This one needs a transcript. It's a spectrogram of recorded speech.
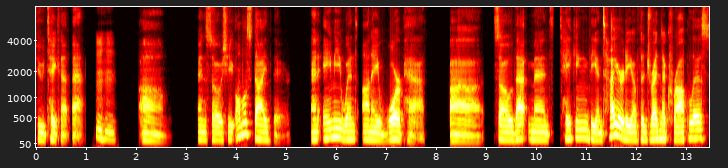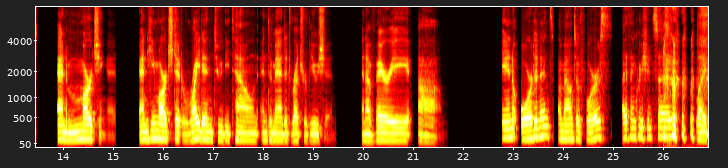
to take that back. Mm-hmm. Um, and so she almost died there, and Amy went on a warpath. Uh, so that meant taking the entirety of the Dread Necropolis and marching it. And he marched it right into the town and demanded retribution in a very um, inordinate amount of force, I think we should say like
